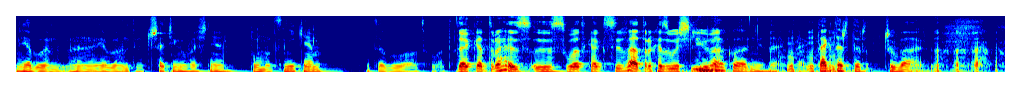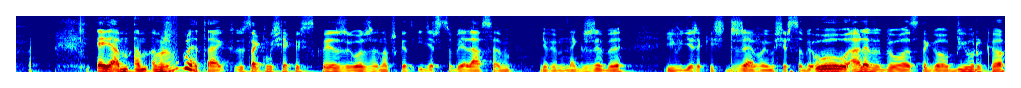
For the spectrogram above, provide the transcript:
ja byłem, ja byłem tym trzecim właśnie pomocnikiem. I to było, to było to. Taka trochę słodka ksywa, trochę złośliwa. No, dokładnie, tak, tak. Tak też to odczuwałem. Ej, a, a, a może w ogóle tak, tak mi się jakoś skojarzyło, że na przykład idziesz sobie lasem, nie wiem, na grzyby i widzisz jakieś drzewo i myślisz sobie, uuu, ale by było z tego biurko.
